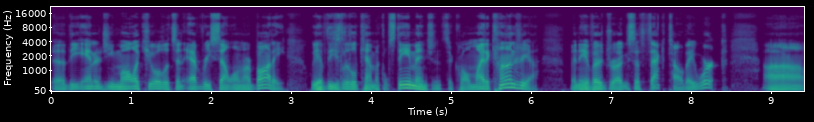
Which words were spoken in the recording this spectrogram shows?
uh, the energy molecule that's in every cell in our body. We have these little chemical steam engines. They're called mitochondria. Many of our drugs affect how they work. Uh,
